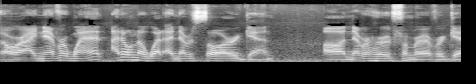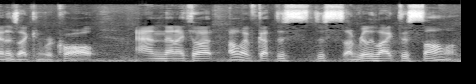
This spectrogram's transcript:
or I never went. I don't know what. I never saw her again. Uh, never heard from her ever again, as I can recall. And then I thought, oh, I've got this. This I really like this song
